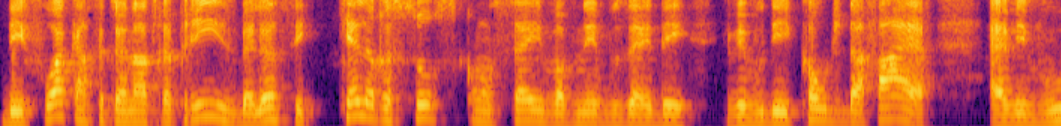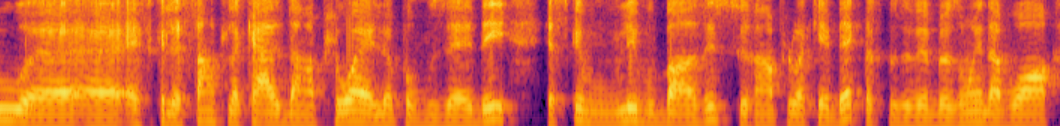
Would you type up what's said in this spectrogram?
Des fois, quand c'est une entreprise, ben là, c'est quelles ressources conseils va venir vous aider? Avez-vous des coachs d'affaires? Avez-vous, euh, euh, est-ce que le centre local d'emploi est là pour vous aider? Est-ce que vous voulez vous baser sur Emploi Québec parce que vous avez besoin d'avoir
